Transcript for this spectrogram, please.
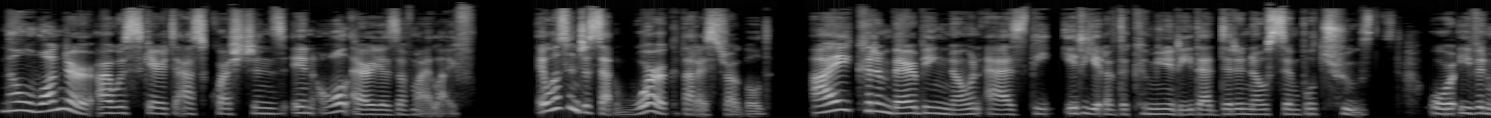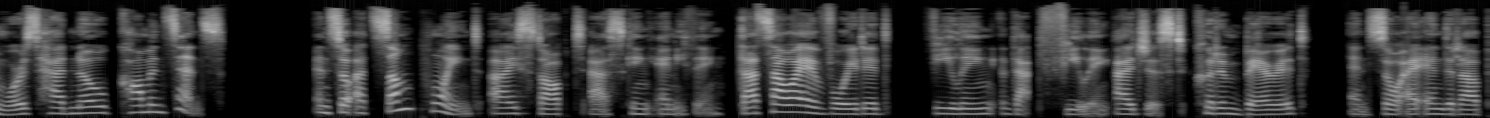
No wonder I was scared to ask questions in all areas of my life. It wasn't just at work that I struggled. I couldn't bear being known as the idiot of the community that didn't know simple truths, or even worse, had no common sense. And so at some point, I stopped asking anything. That's how I avoided feeling that feeling. I just couldn't bear it. And so I ended up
